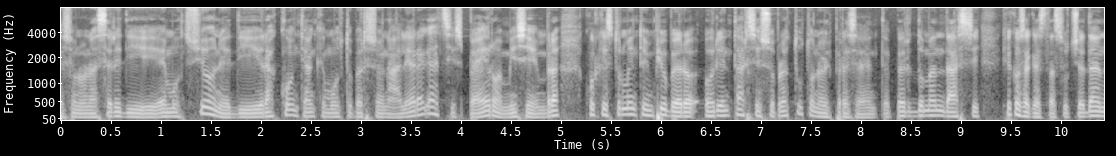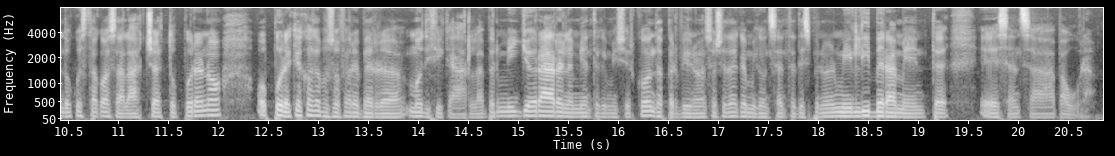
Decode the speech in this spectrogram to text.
sono una serie di emozioni e di racconti anche molto personali. Ai ragazzi spero e mi sembra qualche strumento in più per orientarsi soprattutto nel presente, per domandarsi che cosa che sta succedendo, questa cosa la accetto oppure no, oppure che cosa posso fare per modificarla, per migliorare l'ambiente che mi circonda, per vivere una società che mi consente di esprimermi liberamente e senza paura.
